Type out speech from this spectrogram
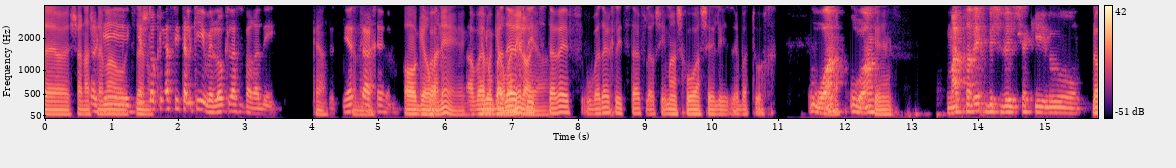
אה, שנה שלמה הוא כי יש אצלנו. לו קלאס איטלקי ולא קלאס ספרדי. כן, זה כנראה. אחרת. או גרמני. אבל הוא בדרך לא. להצטרף, הוא בדרך להצטרף לרשימה השחורה שלי, זה בטוח. או-אה, או-אה. כן. מה צריך בשביל שכאילו... לא,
